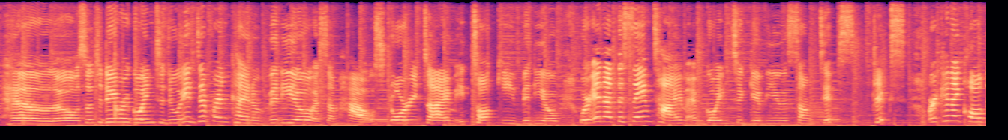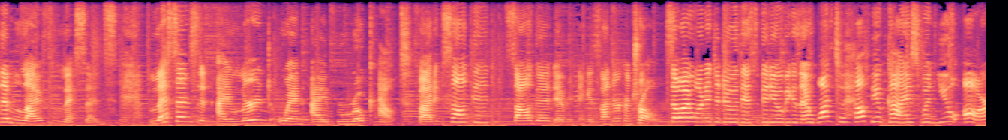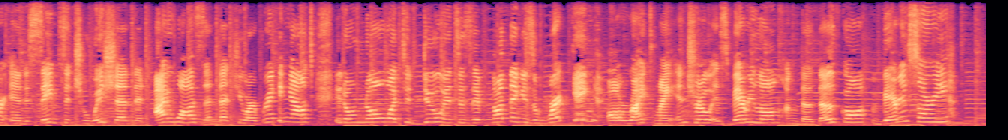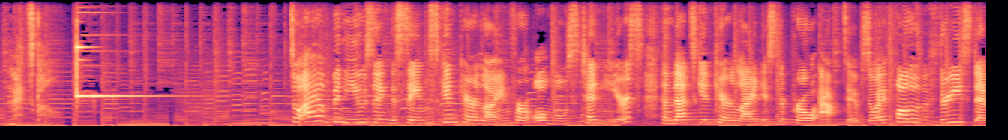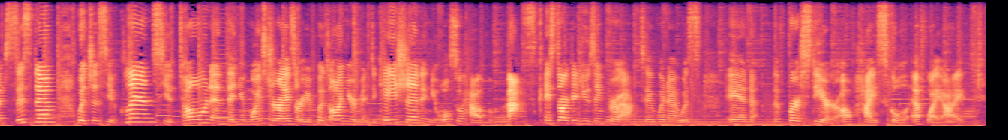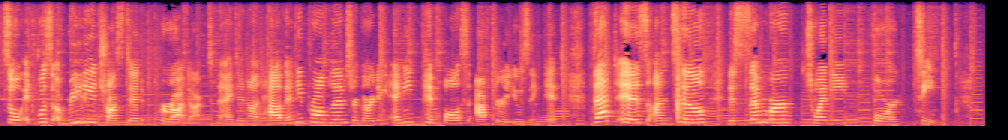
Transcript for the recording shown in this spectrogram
Hello! So today we're going to do a different kind of video, a somehow story time, a talky video, wherein at the same time, I'm going to give you some tips, tricks, or can I call them life lessons? Lessons that I learned when I broke out. But it's all good, it's all good, everything is under control. So I wanted to do this video because I want to help you guys when you are in the same situation that I was and that you are breaking out. You don't know what to do, it's as if nothing is working. Alright, my intro is very long, ang daldal ko. Very sorry, let's go. So I have been using the same skincare line for almost 10 years and that skincare line is the Proactiv. So I follow the three-step system which is you cleanse, you tone, and then you moisturize or you put on your medication and you also have a mask. I started using Proactiv when I was in the first year of high school, FYI. So it was a really trusted product. I did not have any problems regarding any pimples after using it. That is until December 2014.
